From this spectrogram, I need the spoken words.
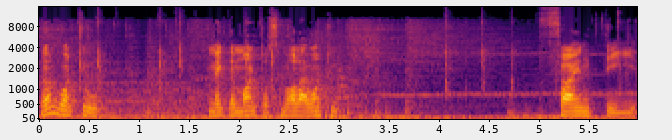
Don't want to make the monitor small. I want to find the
